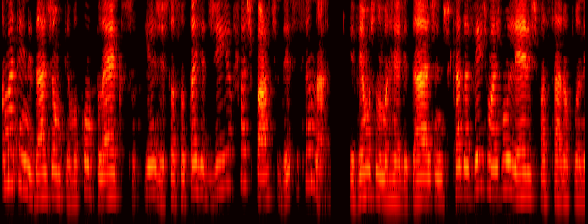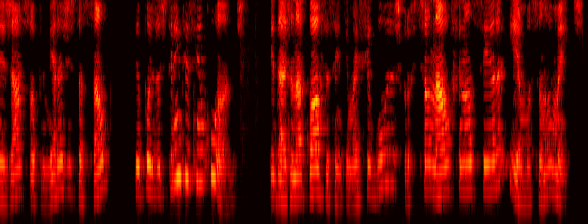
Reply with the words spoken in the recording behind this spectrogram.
a maternidade é um tema complexo e a gestação tardia faz parte desse cenário. Vivemos numa realidade onde cada vez mais mulheres passaram a planejar sua primeira gestação depois dos 35 anos, idade na qual se sentem mais seguras profissional, financeira e emocionalmente.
